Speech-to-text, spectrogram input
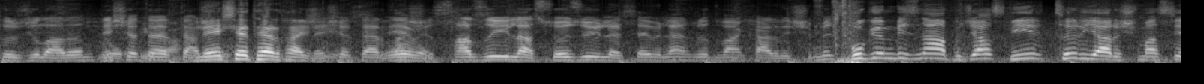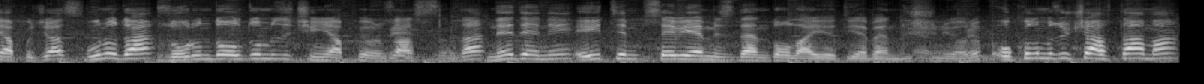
tırcıların Neşet. Ertaş. Neşet Ertaş. Neşet Ertaş'ı Evet. sazıyla, sözüyle sevilen Rıdvan kardeşimiz. Bugün biz ne yapacağız? Bir tır yarışması yapacağız. Bunu da zorunda olduğumuz için yapıyoruz aslında. Nedeni eğitim seviyemizden dolayı diye ben düşünüyorum. Okulumuz 3 hafta ama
